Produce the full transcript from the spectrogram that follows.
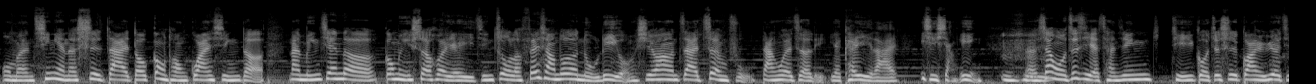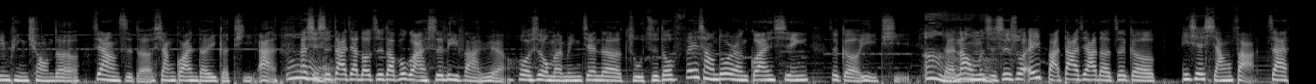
我们青年的世代都共同关心的，那民间的公民社会也已经做了非常多的努力，我们希望在政府单位这里也可以来一起响应。嗯，像我自己也曾经提过，就是关于月经贫穷的这样子的相关的一个提案。那其实大家都知道，不管是立法院或者是我们民间的组织，都非常多人关心这个议题。嗯，对，那我们只是说，哎，把大家的这个一些想法，在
